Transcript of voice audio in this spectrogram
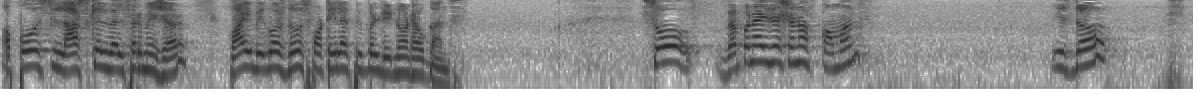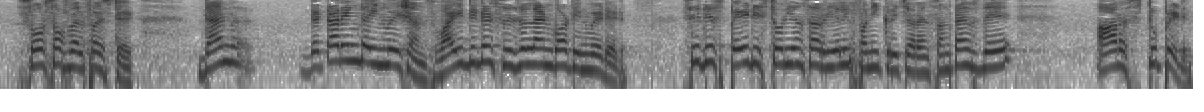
opposed large scale welfare measure. Why? Because those 40 lakh people did not have guns. So, weaponization of commons is the source of welfare state. Then, deterring the invasions. Why didn't Switzerland got invaded? See, these paid historians are really funny creature and sometimes they are stupid.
